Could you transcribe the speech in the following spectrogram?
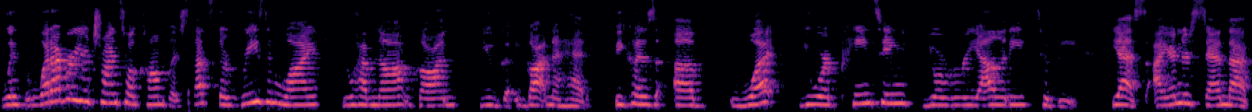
with whatever you're trying to accomplish. That's the reason why you have not gone you gotten ahead because of what you are painting your reality to be. Yes, I understand that,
